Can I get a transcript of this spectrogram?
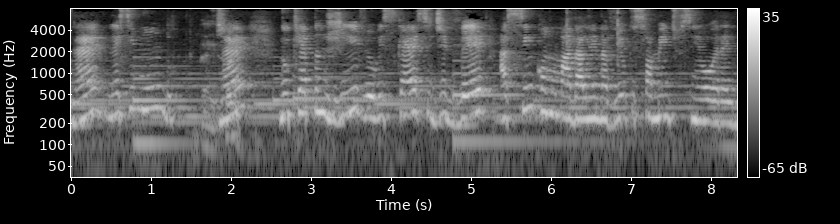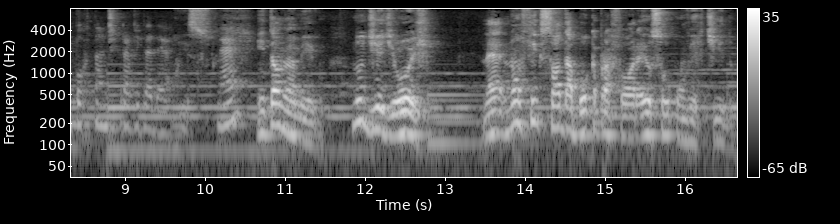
né, nesse mundo, É né? No que é tangível, esquece de ver, assim como Madalena viu que somente o Senhor é importante para a vida dela, aí. Isso. né? Então, meu amigo, no dia de hoje, né, não fique só da boca para fora, eu sou convertido.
